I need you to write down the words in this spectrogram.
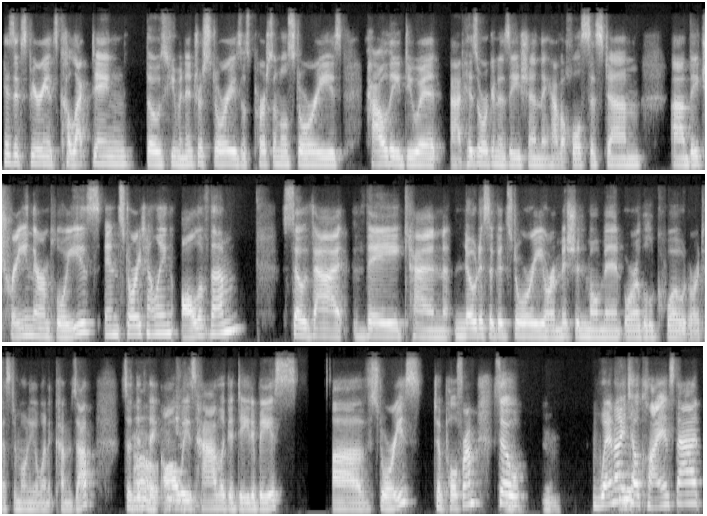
his experience collecting those human interest stories those personal stories how they do it at his organization. They have a whole system. Um, they train their employees in storytelling all of them so that they can notice a good story or a mission moment or a little quote or a testimonial when it comes up so that Oh, they always have like a database of stories to pull from. So Yeah, when i tell clients that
